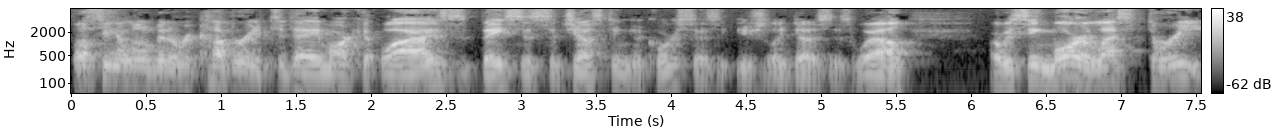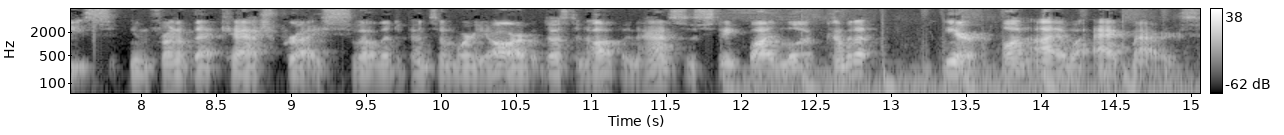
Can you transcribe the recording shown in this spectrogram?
Well, seeing a little bit of recovery today, market wise, basis adjusting, of course, as it usually does as well. Are we seeing more or less threes in front of that cash price? Well, that depends on where you are, but Dustin Huffman has the statewide look coming up here on Iowa Ag Matters.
